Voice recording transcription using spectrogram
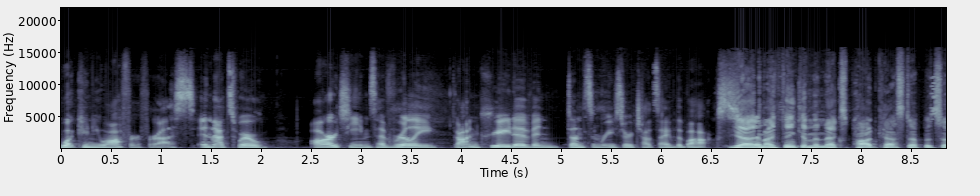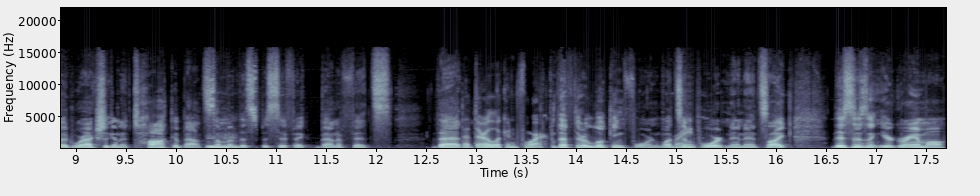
What can you offer for us? And that's where our teams have really gotten creative and done some research outside of the box. Yeah, and I think in the next podcast episode, we're actually going to talk about some of Mhm. the specific benefits that That they're looking for. that they're looking for and what's Right. important. And it's like this isn't your grandma,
